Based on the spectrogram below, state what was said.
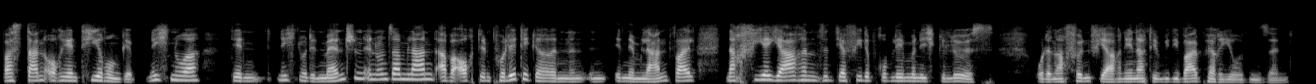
was dann Orientierung gibt. Nicht nur den, nicht nur den Menschen in unserem Land, aber auch den Politikerinnen in, in dem Land, weil nach vier Jahren sind ja viele Probleme nicht gelöst oder nach fünf Jahren, je nachdem, wie die Wahlperioden sind.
